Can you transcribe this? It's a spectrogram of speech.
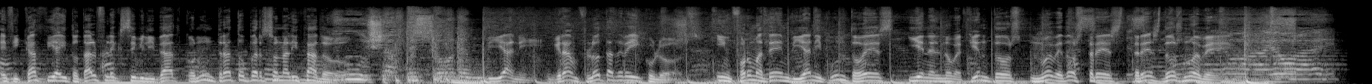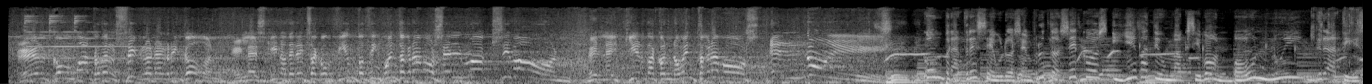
eficacia y total flexibilidad con un trato personalizado. Viani, gran flota de vehículos. Infórmate en viani.es y en el 900 923 329. El combate del siglo en el rincón. En la esquina derecha con 150 gramos el Maximón. En la izquierda con 90 gramos el. Compra 3 euros en frutos secos y llévate un Maxibón o un Nui gratis.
